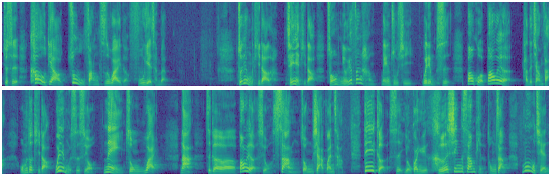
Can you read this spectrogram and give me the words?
就是扣掉住房之外的服务业成本。昨天我们提到了，前也提到，从纽约分行美联储主席威廉姆斯，包括鲍威尔他的讲法，我们都提到，威廉姆斯是用内中外，那这个鲍威尔是用上中下观察。第一个是有关于核心商品的通胀，目前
